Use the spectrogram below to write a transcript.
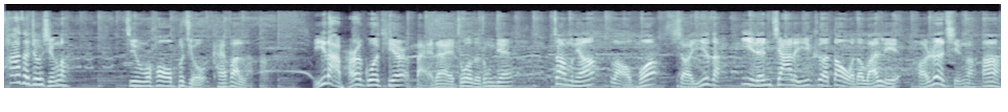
擦擦就行了。”进屋后不久开饭了啊，一大盘锅贴摆在桌子中间，丈母娘、老婆、小姨子一人夹了一个到我的碗里，好热情啊啊！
